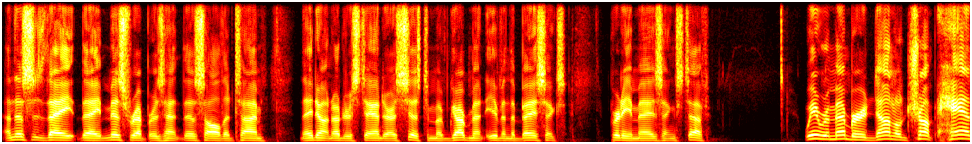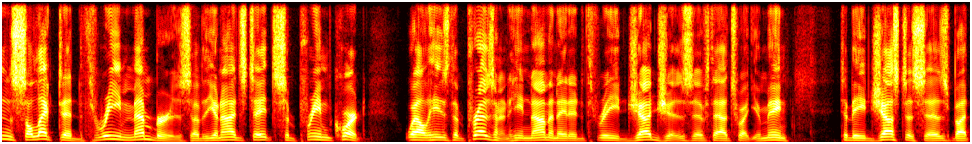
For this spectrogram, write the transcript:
and this is they they misrepresent this all the time. They don't understand our system of government, even the basics. Pretty amazing stuff. We remember Donald Trump hand selected three members of the United States Supreme Court. Well, he's the president. He nominated three judges, if that's what you mean to be justices, but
